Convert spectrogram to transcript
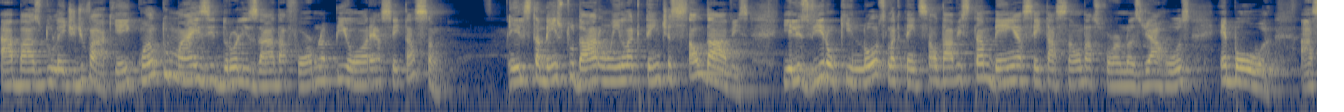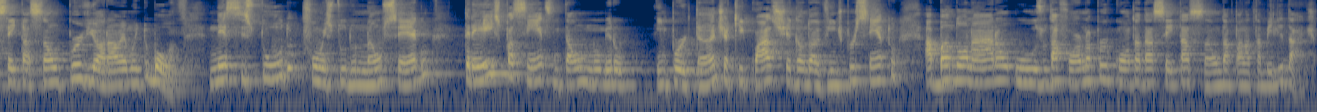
à base do leite de vaca. E aí, quanto mais hidrolisada a fórmula, pior é a aceitação. Eles também estudaram em lactentes saudáveis e eles viram que nos lactentes saudáveis também a aceitação das fórmulas de arroz é boa. A aceitação por via oral é muito boa. Nesse estudo, foi um estudo não cego, três pacientes, então um número importante aqui, quase chegando a 20%, abandonaram o uso da fórmula por conta da aceitação da palatabilidade.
